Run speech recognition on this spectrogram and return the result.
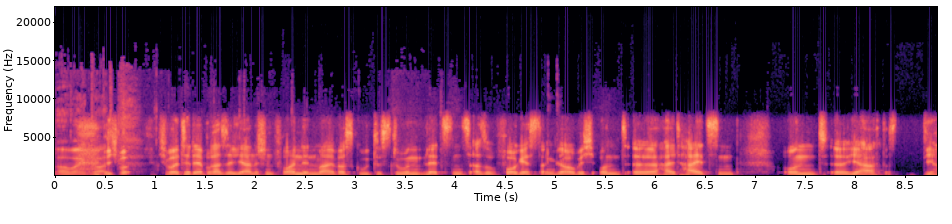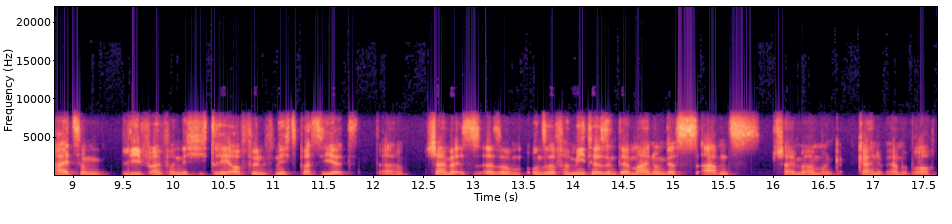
Oh mein Gott. Ich, ich wollte der brasilianischen Freundin mal was Gutes tun, letztens, also vorgestern, glaube ich, und äh, halt heizen. Und äh, ja, das, die Heizung lief einfach nicht. Ich drehe auf fünf, nichts passiert. Da, scheinbar ist, also unsere Vermieter sind der Meinung, dass abends scheinbar man keine Wärme braucht.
